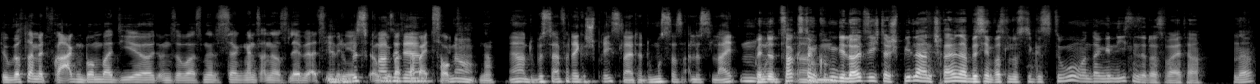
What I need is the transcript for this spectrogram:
du wirst dann mit Fragen bombardiert und sowas, ne? Das ist ja ein ganz anderes Level, als wie Ja, wenn du du bist jetzt irgendwie quasi was der- dabei zockst. genau. Ne? Ja, du bist einfach der Gesprächsleiter. Du musst das alles leiten. Wenn du und, zockst, dann ähm, gucken die Leute sich das Spiel an, schreiben da ein bisschen was Lustiges zu und dann genießen sie das weiter. Ne?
